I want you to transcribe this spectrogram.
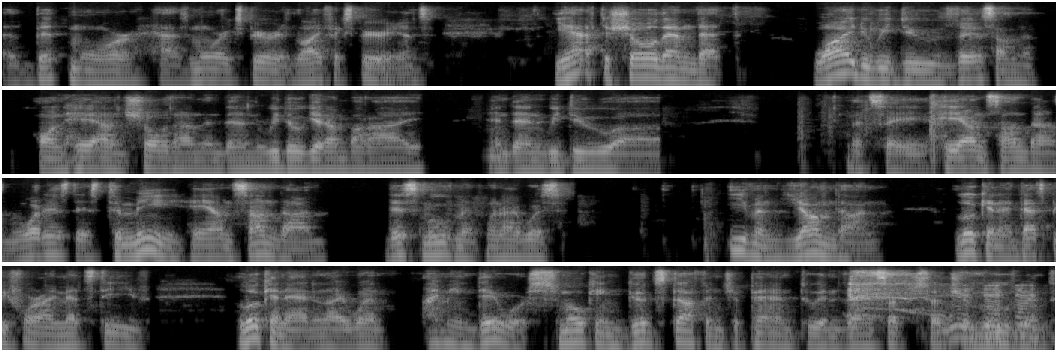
a bit more, has more experience, life experience, you have to show them that why do we do this on on Heian Shodan and then we do Gedan Barai and then we do uh, let's say Heian Sandan. What is this? To me, Heian Sandan, this movement when I was even Yondan, looking at that's before I met Steve, looking at it, and I went, I mean, they were smoking good stuff in Japan to invent such such a movement,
